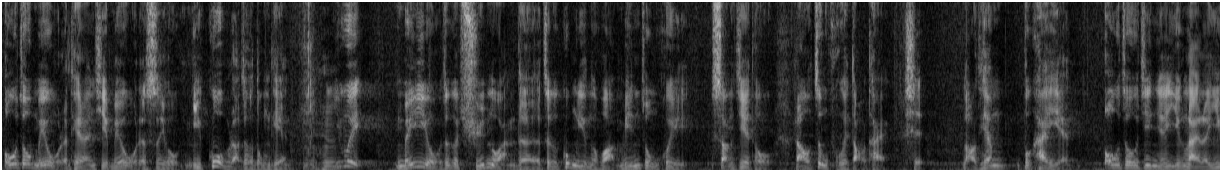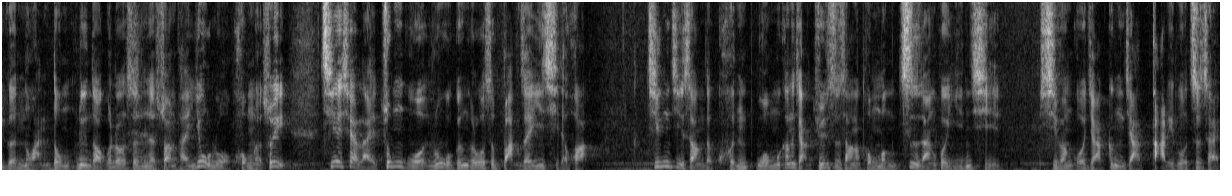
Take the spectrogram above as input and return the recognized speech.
欧洲没有我的天然气，没有我的石油，你过不了这个冬天，因为没有这个取暖的这个供应的话，民众会上街头，然后政府会倒台。是，老天不开眼，欧洲今年迎来了一个暖冬，令到俄罗斯人的算盘又落空了。所以接下来中国如果跟俄罗斯绑在一起的话，经济上的捆，我们刚讲军事上的同盟，自然会引起西方国家更加大力度的制裁，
